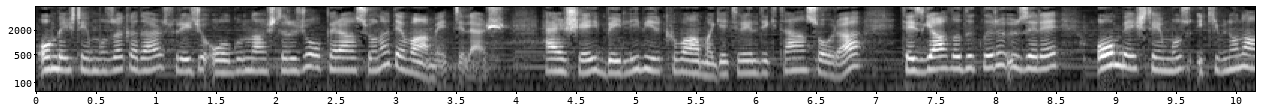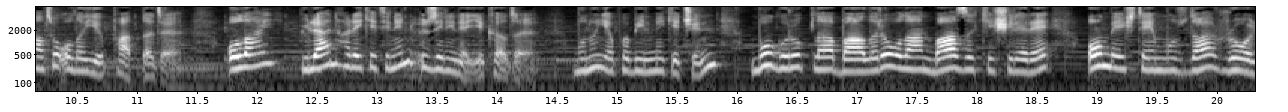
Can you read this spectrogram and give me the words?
15 Temmuz'a kadar süreci olgunlaştırıcı operasyona devam ettiler. Her şey belli bir kıvama getirildikten sonra tezgahladıkları üzere 15 Temmuz 2016 olayı patladı. Olay Gülen Hareketi'nin üzerine yıkıldı. Bunu yapabilmek için bu grupla bağları olan bazı kişilere 15 Temmuz'da rol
